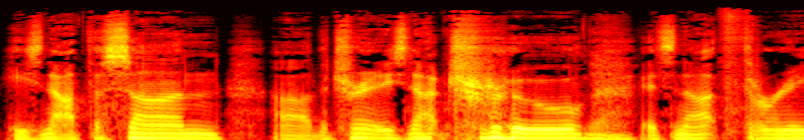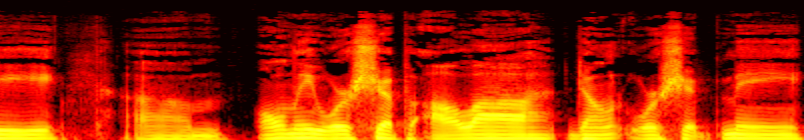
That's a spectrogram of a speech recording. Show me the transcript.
he's not the son, uh, the Trinity's not true, it's not three. Um, only worship Allah, don't worship me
